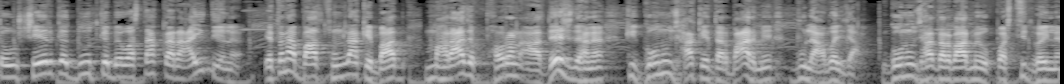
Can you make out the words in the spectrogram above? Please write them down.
तो उ शेर के दूध के व्यवस्था कराई देले। इतना बात सुनला के बाद महाराज फ़ौरन आदेश दिले कि गोनू झा के दरबार में बुलावल जा। गोनू झा दरबार में उपस्थित भइले,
